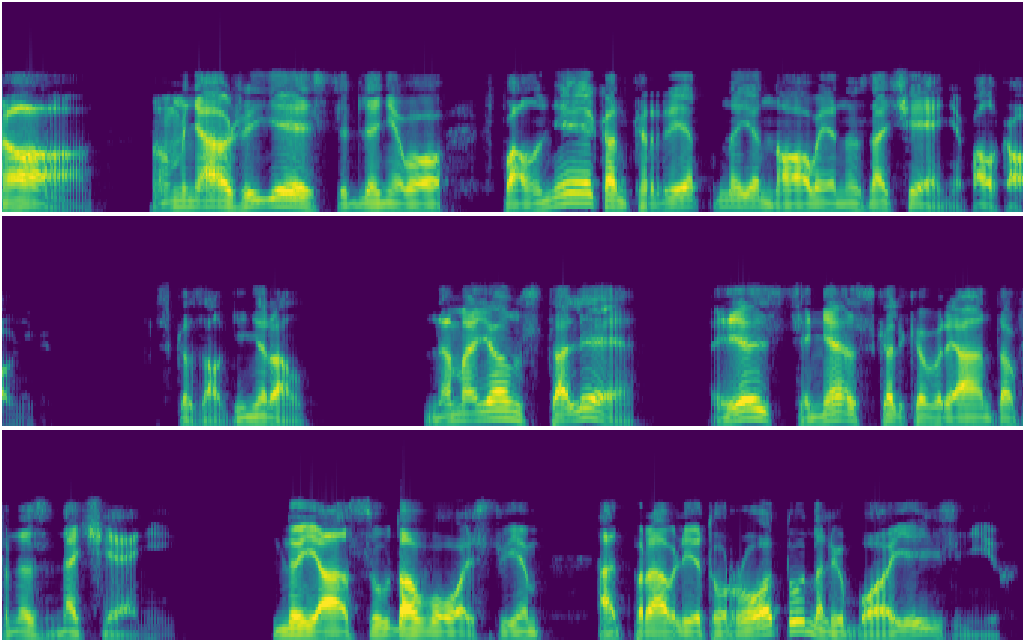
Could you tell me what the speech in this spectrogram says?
А, у меня уже есть для него вполне конкретное новое назначение, полковник, — сказал генерал. — На моем столе есть несколько вариантов назначений, но я с удовольствием отправлю эту роту на любое из них.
